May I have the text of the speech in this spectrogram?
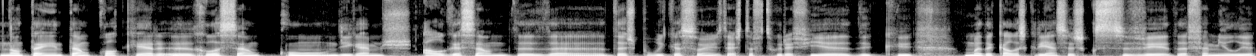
Não tem então qualquer uh, relação com, digamos, a alegação de, de, das publicações desta fotografia de que uma daquelas crianças que se vê da família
